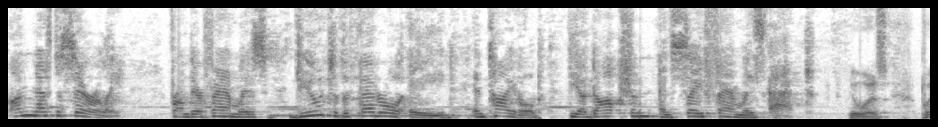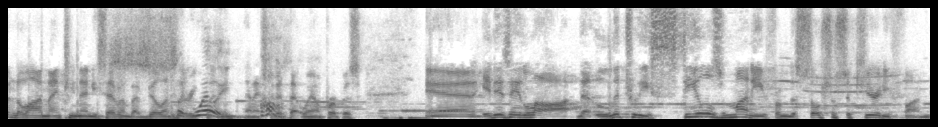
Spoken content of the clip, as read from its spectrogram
unnecessarily from their families due to the federal aid entitled the Adoption and Safe Families Act. It was put into law in 1997 by Bill and Hillary Willie. Clinton, and I said it that way on purpose. And it is a law that literally steals money from the Social Security Fund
